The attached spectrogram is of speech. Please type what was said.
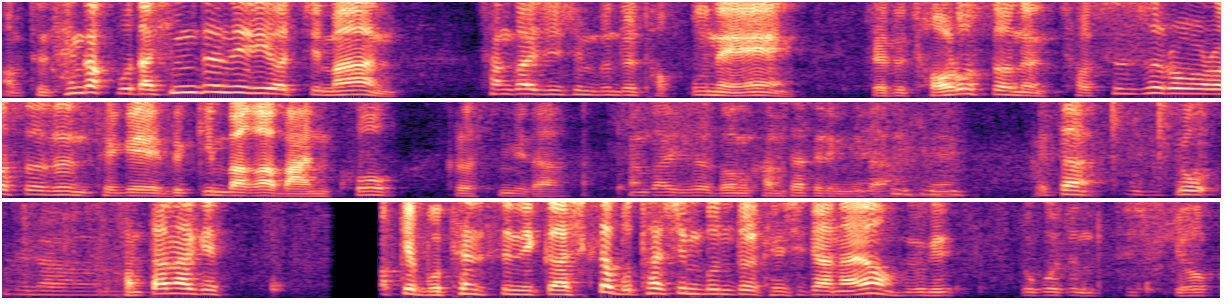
아무튼 생각보다 힘든 일이었지만 참가해 주신 분들 덕분에 그래도 저로서는 저 스스로로서는 되게 느낀 바가 많고 그렇습니다. 참가해 주셔서 너무 감사드립니다. 네. 일단 요. 간단하게 밖에 못했으니까 식사 못하신 분들 계시잖아요. 여기 요거 좀 드십시오.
